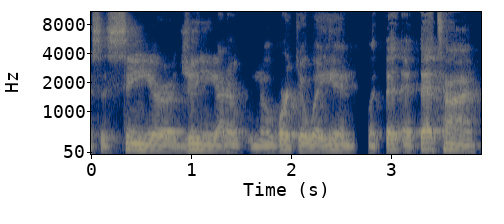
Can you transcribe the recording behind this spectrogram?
it's a senior or a junior, you got to you know work your way in. But that, at that time,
